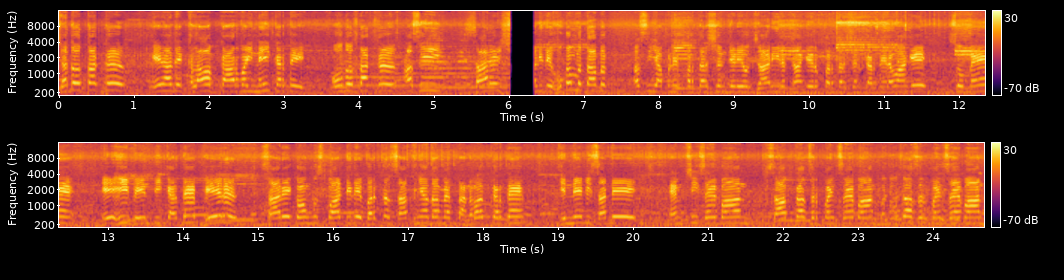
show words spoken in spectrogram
ਜਦੋਂ ਤੱਕ ਇਹਨਾਂ ਦੇ ਖਿਲਾਫ ਕਾਰਵਾਈ ਨਹੀਂ ਕਰਦੇ, ਉਦੋਂ ਤੱਕ ਅਸੀਂ ਸਾਰੇ ਵਾਲੀ ਦੇ ਹੁਕਮ ਮੁਤਾਬਕ ਅਸੀਂ ਆਪਣੇ ਪ੍ਰਦਰਸ਼ਨ ਜਿਹੜੇ ਉਹ ਜਾਰੀ ਰੱਖਾਂਗੇ ਔਰ ਪ੍ਰਦਰਸ਼ਨ ਕਰਦੇ ਰਵਾਂਗੇ। ਸੋ ਮੈਂ ਇਹੀ ਬੇਨਤੀ ਕਰਦਾ ਫਿਰ ਸਾਰੇ ਕਾਂਗਰਸ ਪਾਰਟੀ ਦੇ ਵਰਕਰ ਸਾਥੀਆਂ ਦਾ ਮੈਂ ਧੰਨਵਾਦ ਕਰਦਾ ਜਿੰਨੇ ਵੀ ਸਾਡੇ ਐਮਸੀ ਸਹਿਬਾਨ ਸਾਬਕਾ ਸਰਪੰਚ ਸਹਿਬਾਨ, ਮੌਜੂਦਾ ਸਰਪੰਚ ਸਹਿਬਾਨ,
